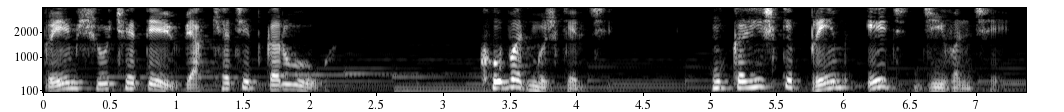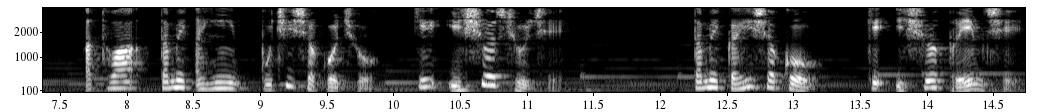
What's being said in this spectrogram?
પ્રેમ શું છે તે વ્યાખ્યાચિત કરવું ખૂબ જ મુશ્કેલ છે. હું કહીશ કે પ્રેમ એ જ જીવન છે. અથવા તમે અહીં પૂછી શકો છો કે ઈશ્વર શું છે? તમે કહી શકો કે ઈશ્વર પ્રેમ છે.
